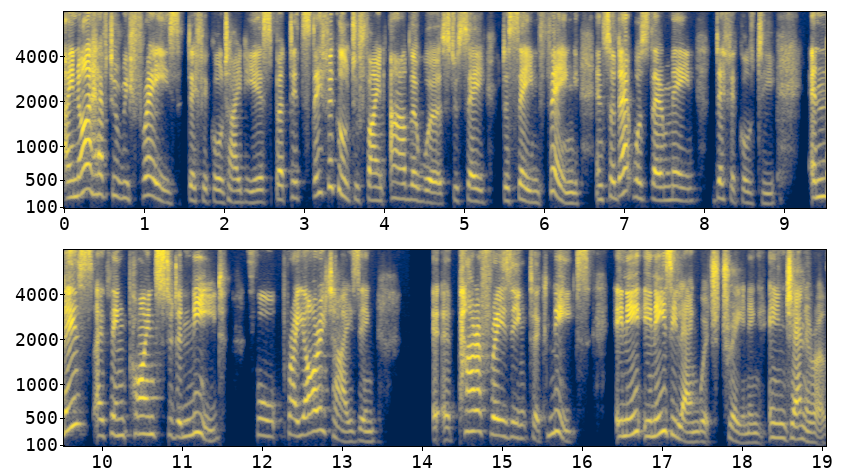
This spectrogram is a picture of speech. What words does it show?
I know I have to rephrase difficult ideas, but it's difficult to find other words to say the same thing. And so that was their main difficulty. And this, I think, points to the need for prioritizing uh, uh, paraphrasing techniques in, e in easy language training in general,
